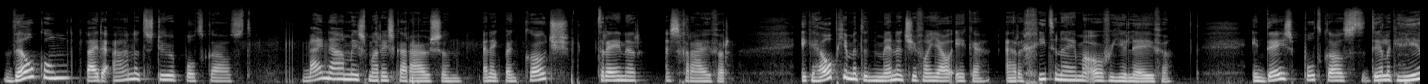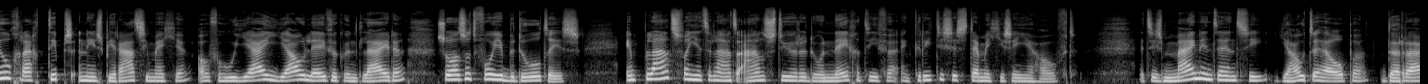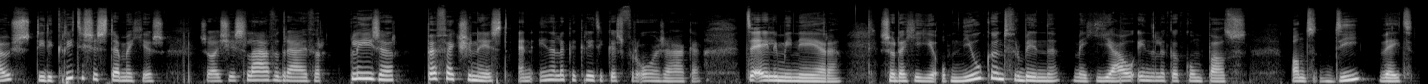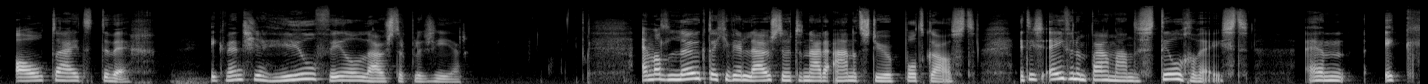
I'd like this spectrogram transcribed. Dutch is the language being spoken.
Welkom bij de Aan het Stuur podcast. Mijn naam is Mariska Ruisen en ik ben coach, trainer en schrijver. Ik help je met het managen van jouw ikken en regie te nemen over je leven. In deze podcast deel ik heel graag tips en inspiratie met je over hoe jij jouw leven kunt leiden zoals het voor je bedoeld is, in plaats van je te laten aansturen door negatieve en kritische stemmetjes in je hoofd. Het is mijn intentie jou te helpen de ruis die de kritische stemmetjes, zoals je slavendrijver, pleaser, perfectionist en innerlijke criticus veroorzaken, te elimineren, zodat je je opnieuw kunt verbinden met jouw innerlijke kompas, want die weet altijd de weg. Ik wens je heel veel luisterplezier. En wat leuk dat je weer luistert naar de Aan het Stuur podcast. Het is even een paar maanden stil geweest. En ik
